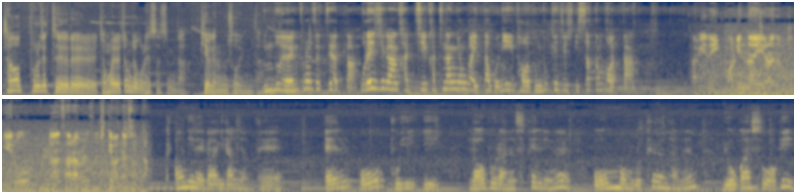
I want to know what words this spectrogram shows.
창업 프로젝트를 정말 열정적으로 했었습니다. 기억에 남는 수업입니다. 인도 여행 프로젝트였다. 오랜 시간 같이 같은 학년과 있다 보니 더 돈독해질 수 있었던 것 같다. 3인행 어린 나이라는 무기로 훌륭한 사람을 손쉽게 만날 수 있다. 가은이 내가 1학년 때 L-O-V-E 러브라는 스펠링을 온몸으로 표현하는 요가 수업이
